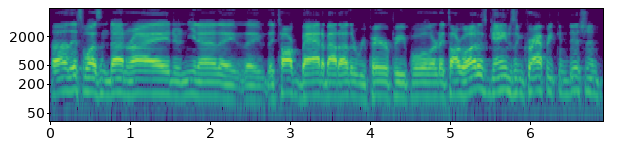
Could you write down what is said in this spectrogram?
oh this wasn't done right and you know they, they, they talk bad about other repair people or they talk oh this game's in crappy condition.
